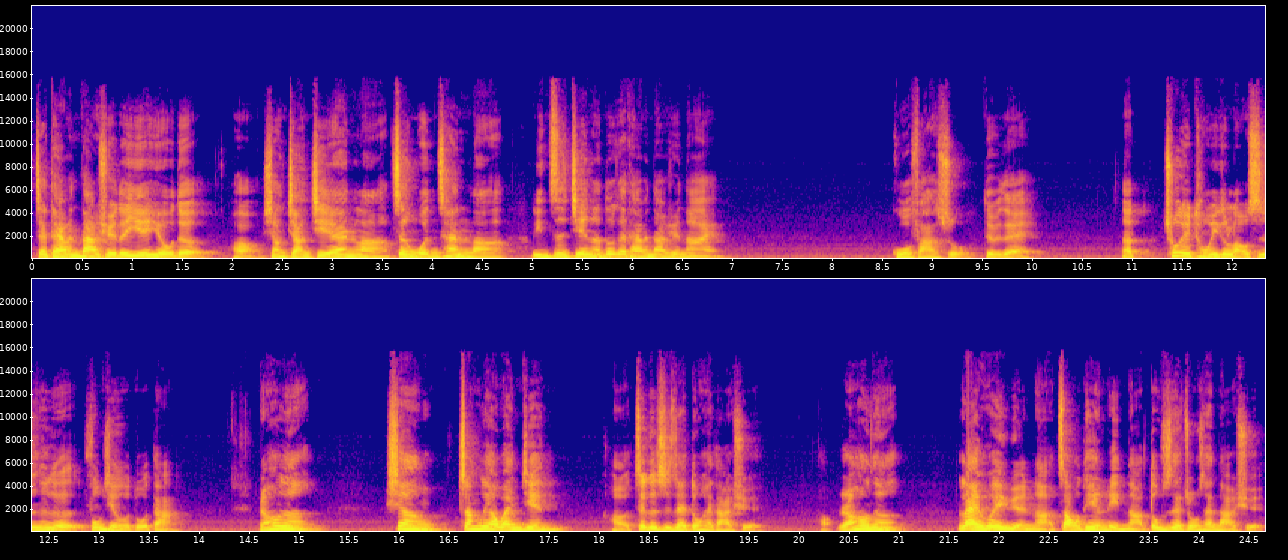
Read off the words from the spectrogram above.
在台湾大学的也有的，好像蒋捷安啦、郑文灿啦、林志坚啊，都在台湾大学拿哎，国法所对不对？那出于同一个老师，那个风险有多大？然后呢，像张廖万坚。好，这个是在东海大学。好，然后呢，赖慧媛呐、赵天林呐，都是在中山大学。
